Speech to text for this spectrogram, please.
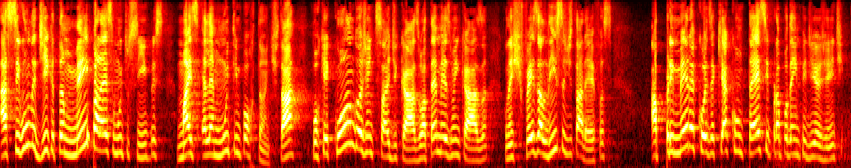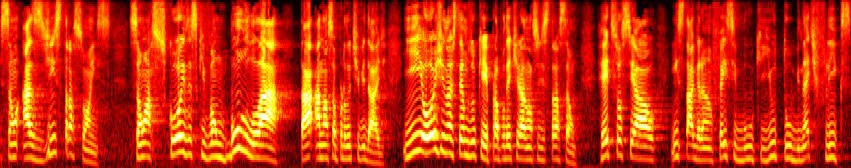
A segunda dica também parece muito simples, mas ela é muito importante, tá? Porque quando a gente sai de casa, ou até mesmo em casa, quando a gente fez a lista de tarefas, a primeira coisa que acontece para poder impedir a gente são as distrações. São as coisas que vão burlar tá, a nossa produtividade. E hoje nós temos o que para poder tirar a nossa distração? Rede social, Instagram, Facebook, YouTube, Netflix.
